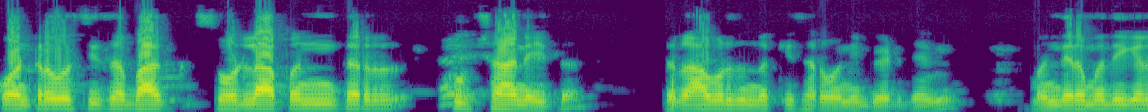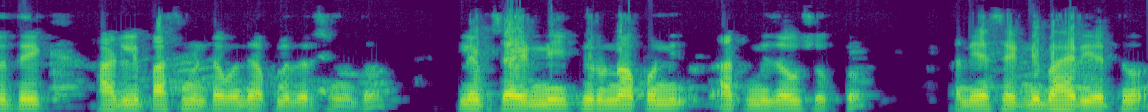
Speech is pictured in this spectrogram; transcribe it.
कॉन्ट्रावर्सीचा भाग सोडला आपण तर खूप छान आहे इथं. तर आवर्जून नक्की सर्वांनी भेट द्यावी. मंदिरामध्ये गेलं तर एक हार्डली पाच मिनिटामध्ये आपलं दर्शन होतं. लेफ्ट साईडनी फिरून आपण आतमध्ये जाऊ शकतो आणि या साईडनी बाहेर येतो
